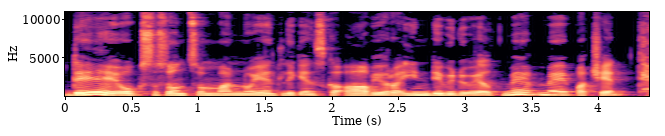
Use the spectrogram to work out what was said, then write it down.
Det är också sånt som man egentligen ska avgöra individuellt med, med patienten.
